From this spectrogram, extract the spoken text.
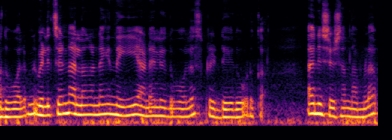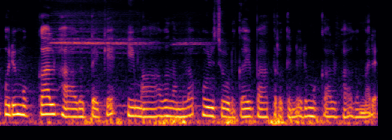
അതുപോലെ വെളിച്ചെണ്ണ അല്ലെന്നുണ്ടെങ്കിൽ നെയ്യാണെങ്കിലും ഇതുപോലെ സ്പ്രെഡ് ചെയ്ത് കൊടുക്കുക. അതിനുശേഷം നമ്മൾ ഒരു മുക്കാൽ ഭാഗത്തേക്ക് ഈ മാവ് നമ്മൾ ഒഴിച്ചു കൊടുക്കുക. ഈ പാത്രത്തിന്റെ ഒരു മുക്കാൽ ഭാഗം വരെ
